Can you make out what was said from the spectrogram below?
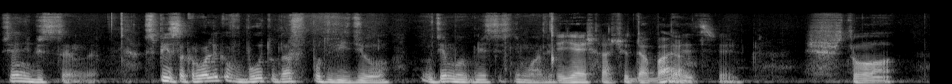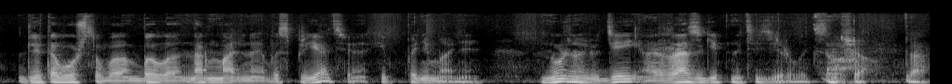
все они бесценные. Список роликов будет у нас под видео где мы вместе снимали. Я еще хочу добавить, да. что для того, чтобы было нормальное восприятие и понимание, нужно людей разгипнотизировать сначала. Да. да.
